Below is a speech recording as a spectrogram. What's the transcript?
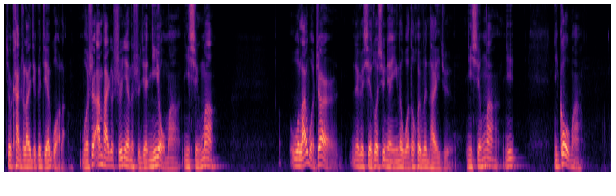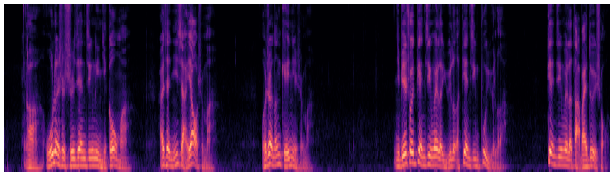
就看出来这个结果了。我是安排个十年的时间，你有吗？你行吗？我来我这儿那个写作训练营的，我都会问他一句：你行吗？你你够吗？啊，无论是时间精力，你够吗？而且你想要什么？我这儿能给你什么？你别说电竞为了娱乐，电竞不娱乐，电竞为了打败对手，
